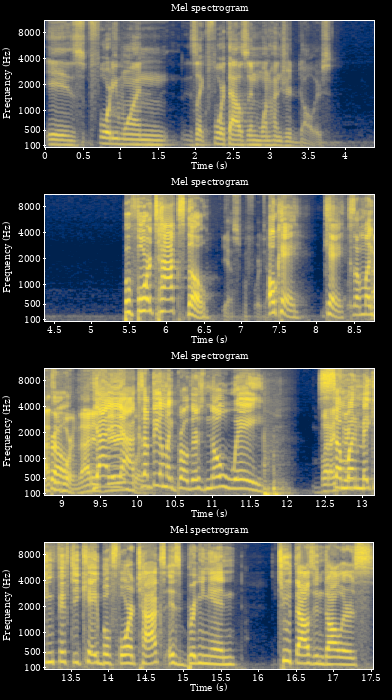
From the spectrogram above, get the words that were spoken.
is forty one It's like four thousand one hundred dollars. Before tax, though. Yes, before tax. Okay. Okay. Because I'm like, That's bro. important. That is yeah, yeah, yeah. Because. I'm thinking, I'm like, bro, there's no way But someone making 50K before tax is bringing in $2,000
